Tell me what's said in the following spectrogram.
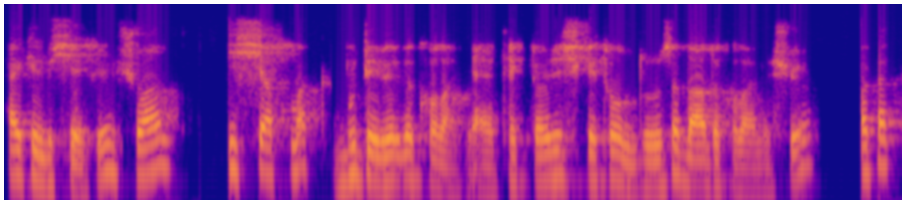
Herkes bir şey yapıyor. Şu an iş yapmak bu devirde kolay. Yani teknoloji şirketi olduğunuzda daha da kolaylaşıyor. Fakat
